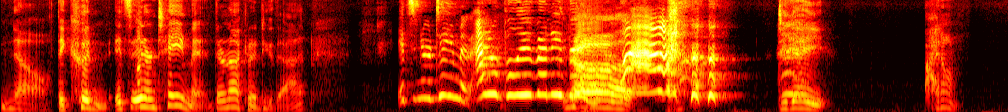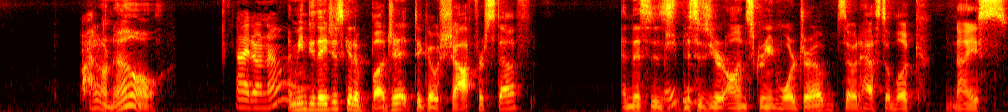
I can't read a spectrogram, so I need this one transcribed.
no. They couldn't. It's entertainment. They're not going to do that. It's entertainment. I don't believe anything. Ah! Do they I don't I don't know. I don't know. I mean, do they just get a budget to go shop for stuff? And this is Maybe. this is your on-screen wardrobe, so it has to look nice.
